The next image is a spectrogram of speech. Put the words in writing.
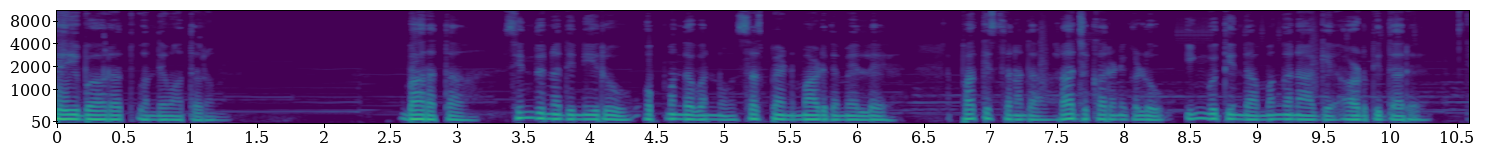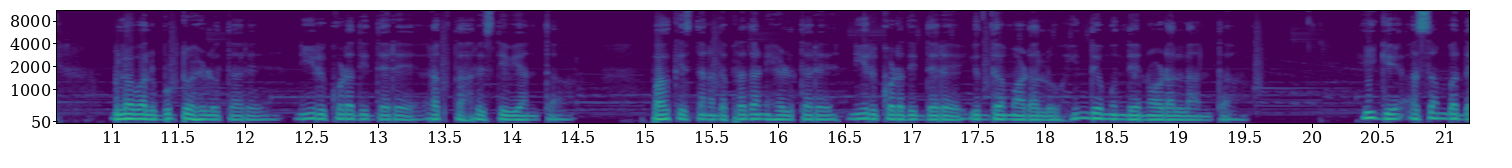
ಜೈ ಭಾರತ್ ಒಂದೇ ಮಾತರಂ. ಭಾರತ ಸಿಂಧು ನದಿ ನೀರು ಒಪ್ಪಂದವನ್ನು ಸಸ್ಪೆಂಡ್ ಮಾಡಿದ ಮೇಲೆ ಪಾಕಿಸ್ತಾನದ ರಾಜಕಾರಣಿಗಳು ಇಂಗು ತಿಂದ ಮಂಗನ ಹಾಗೆ ಆಡುತ್ತಿದ್ದಾರೆ. ಬಿಲವಲ್ ಬುಟ್ಟು ಹೇಳುತ್ತಾರೆ, ನೀರು ಕೊಡದಿದ್ದರೆ ರಕ್ತ ಹರಿಸ್ತೀವಿ ಅಂತ. ಪಾಕಿಸ್ತಾನದ ಪ್ರಧಾನಿ ಹೇಳ್ತಾರೆ, ನೀರು ಕೊಡದಿದ್ದರೆ ಯುದ್ಧ ಮಾಡಲು ಹಿಂದೆ ಮುಂದೆ ನೋಡಲ್ಲ ಅಂತ. ಹೀಗೆ ಅಸಂಬದ್ಧ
